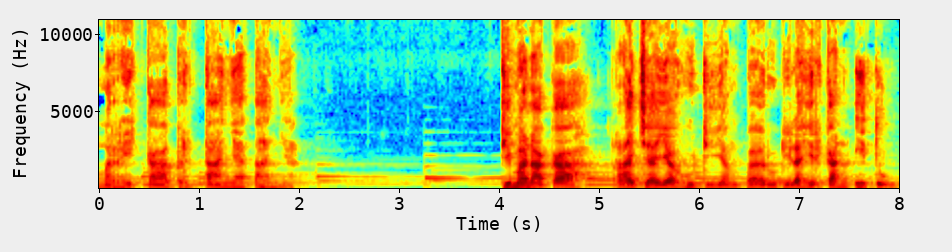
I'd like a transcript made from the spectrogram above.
Mereka bertanya-tanya, "Di manakah raja Yahudi yang baru dilahirkan itu?"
